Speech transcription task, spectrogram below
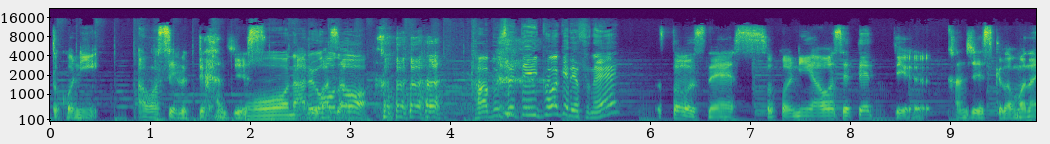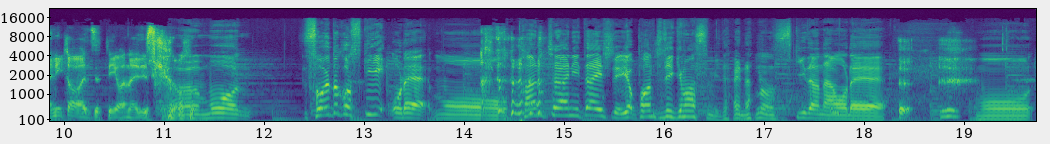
とこに合わせるって感じです。おーなるほど。かぶせていくわけですね。そうですね。そこに合わせてっていう感じですけど、まあ、何かは絶対言わないですけど、うんもうそういうとこ好き？俺もうパンチャーに対して「いやパンチでいきます」みたいなの好きだな俺。もう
